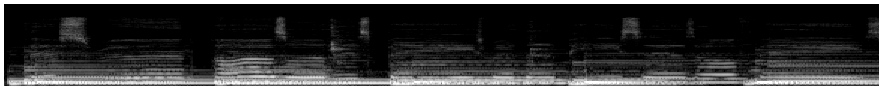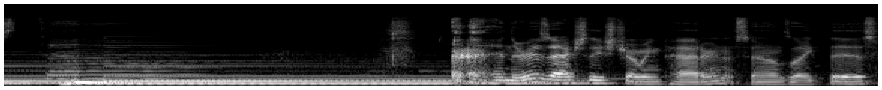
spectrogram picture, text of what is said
This ruined puzzle is beige with the pieces all face down. and there is actually a strumming pattern that sounds like this.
